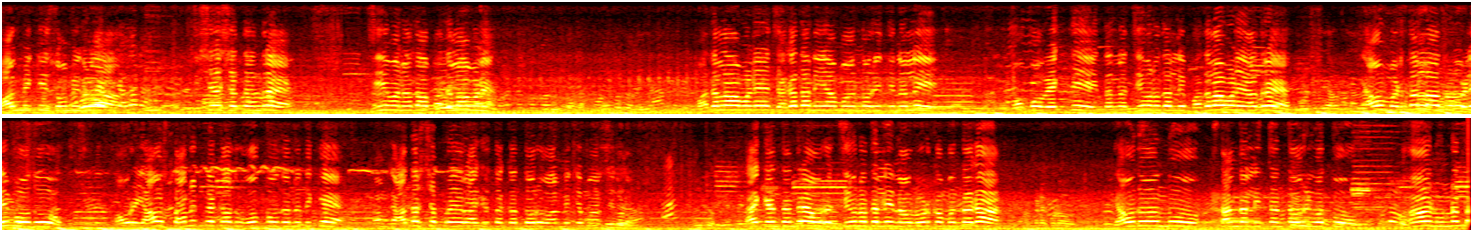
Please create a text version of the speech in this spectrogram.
ವಾಲ್ಮೀಕಿ ಸ್ವಾಮಿಗಳ ವಿಶೇಷತೆ ಅಂದರೆ ಜೀವನದ ಬದಲಾವಣೆ. ಬದಲಾವಣೆ ಜಗದ ನಿಯಮ ಅನ್ನೋ ರೀತಿಯಲ್ಲಿ ಒಬ್ಬ ವ್ಯಕ್ತಿ ತನ್ನ ಜೀವನದಲ್ಲಿ ಬದಲಾವಣೆ ಆದರೆ ಯಾವ ಮಟ್ಟದಲ್ಲಾದರೂ ಬೆಳಿಬೋದು, ಅವರು ಯಾವ ಸ್ಥಾನಕ್ಕೆ ಬೇಕಾದರೂ ಹೋಗ್ಬೋದು ಅನ್ನೋದಕ್ಕೆ ನಮ್ಗೆ ಆದರ್ಶಪ್ರಾಯರಾಗಿರ್ತಕ್ಕಂಥವ್ರು ವಾಲ್ಮೀಕಿ ಮಹರ್ಷಿಗಳು. ಯಾಕೆಂತಂದರೆ ಅವರ ಜೀವನದಲ್ಲಿ ನಾವು ನೋಡ್ಕೊಂಡ್ ಬಂದಾಗ ಯಾವುದೋ ಒಂದು ಸ್ಥಾನದಲ್ಲಿ ಇದ್ದಂಥವ್ರು ಇವತ್ತು ಮಹಾನ್ ಉನ್ನತ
